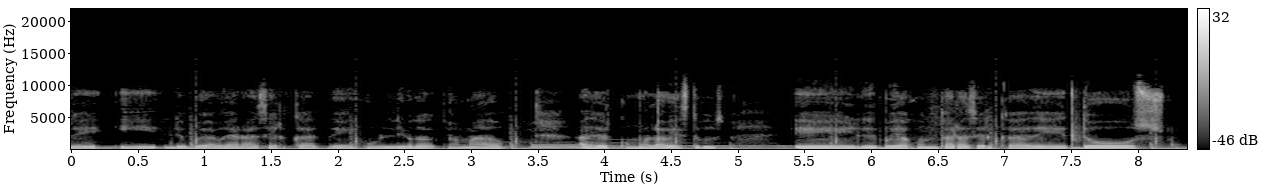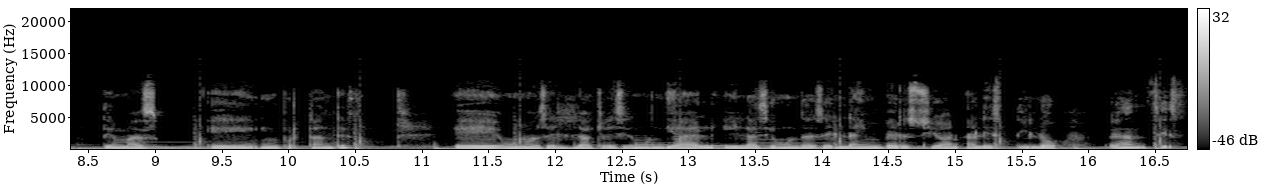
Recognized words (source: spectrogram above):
12 y les voy a hablar acerca de un libro llamado Hacer como la avestruz. Eh, les voy a contar acerca de dos temas eh, importantes. Eh, uno es la crisis mundial y la segunda es la inversión al estilo francés.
